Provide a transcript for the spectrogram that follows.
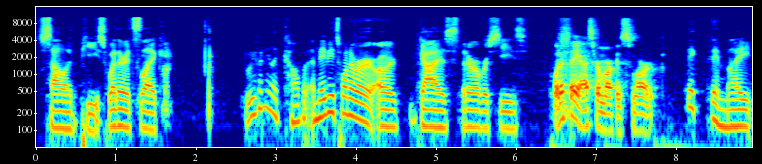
solid piece. Whether it's like, do we have any like comp? Maybe it's one of our, our guys that are overseas. What if they ask for Marcus Smart? They they might.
